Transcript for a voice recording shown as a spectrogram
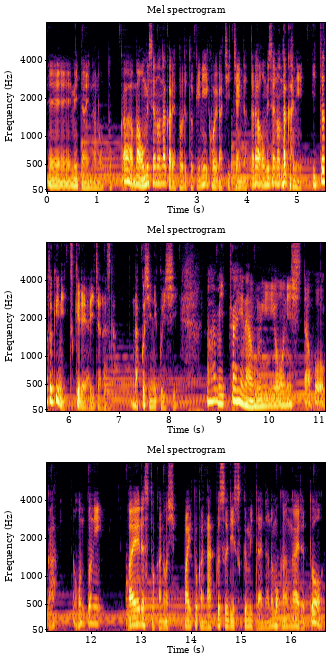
えー、みたいなのとか、まあ、お店の中で撮るときに声がちっちゃいんだったら、お店の中に行った時につけりゃいいじゃないですか。なくしにくいし。まあ、みたいな運用にした方が、本当にワイヤレスとかの失敗とかなくすリスクみたいなのも考えると、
